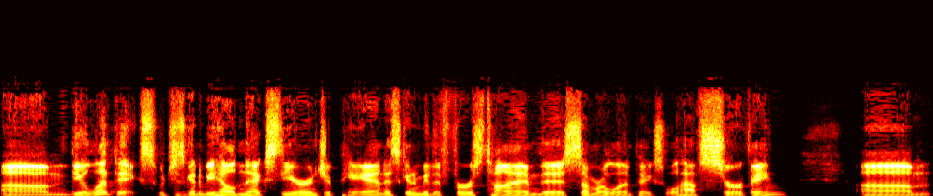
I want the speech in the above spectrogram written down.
um, the Olympics, which is going to be held next year in Japan. It's going to be the first time the Summer Olympics will have surfing. Um,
